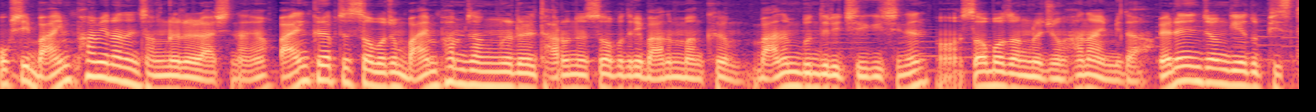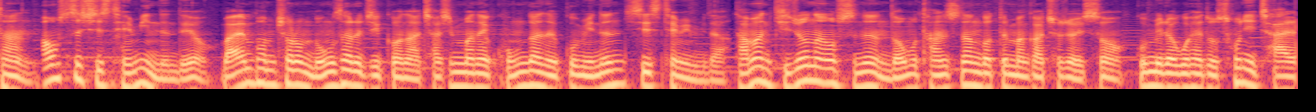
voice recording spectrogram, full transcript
혹시 마인팜이라는 장르를 아시나요? 마인크래프트 서버 중 마인팜 장르를 다루는 서버들이 많은 만큼 많은 분들이 즐기시는 어, 서버 장르 중 하나입니다. 메레인 전기에도 비슷한 하우스 시스템이 있는데요. 마인팜처럼 농사를 짓거나 자신만의 공간을 꾸미는 시스템입니다. 다만 기존 하우스는 너무 단순한 것들만 갖춰져 있어 꾸미려고 해도 손이 잘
